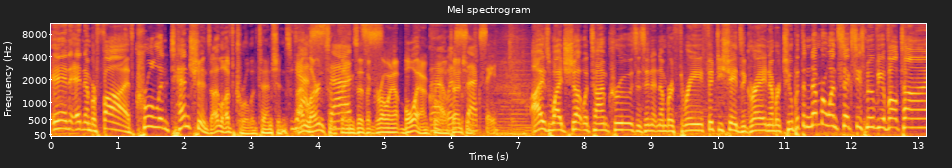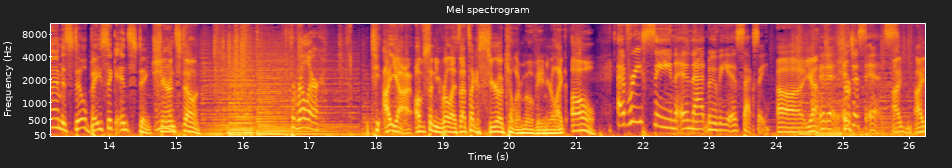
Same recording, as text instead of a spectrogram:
in at number five. Cruel Intentions. I loved Cruel Intentions. I learned some things as a growing up boy on Cruel That was Intentions. sexy. Eyes Wide Shut with Tom Cruise is in at number three. Fifty Shades of Grey, number two. But the number one sexiest movie of all time is still Basic Instinct, Sharon Stone. Thriller. T- I, yeah, all of a sudden you realize that's like a serial killer movie, and you're like, oh, Every scene in that movie is sexy. uh, yeah. It is. Sure. It just is. I, I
